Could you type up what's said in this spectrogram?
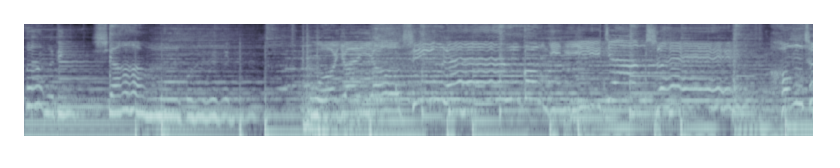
何地相会？我愿有情人共饮一江水，红尘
